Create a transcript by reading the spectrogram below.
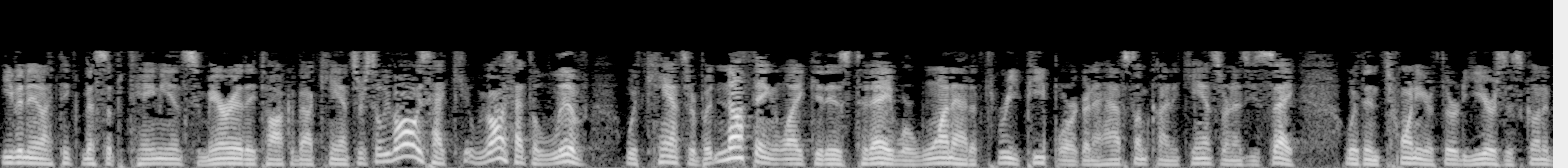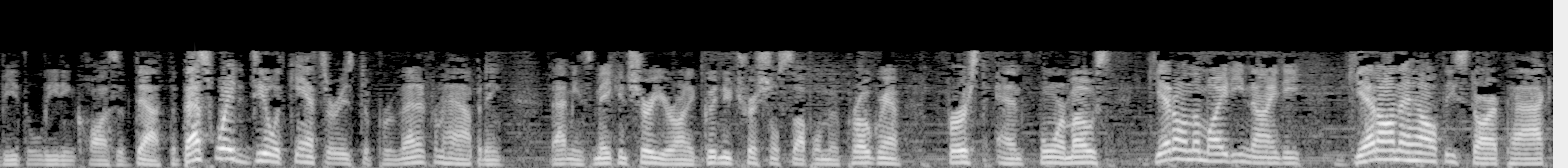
even in I think Mesopotamia and Sumeria they talk about cancer. So we've always had we've always had to live with cancer, but nothing like it is today, where one out of three people are going to have some kind of cancer, and as you say, within 20 or 30 years, it's going to be the leading cause of death. The best way to deal with cancer is to prevent it from happening. That means making sure you're on a good nutritional supplement program first and foremost. Get on the Mighty 90. Get on the Healthy Start Pack.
